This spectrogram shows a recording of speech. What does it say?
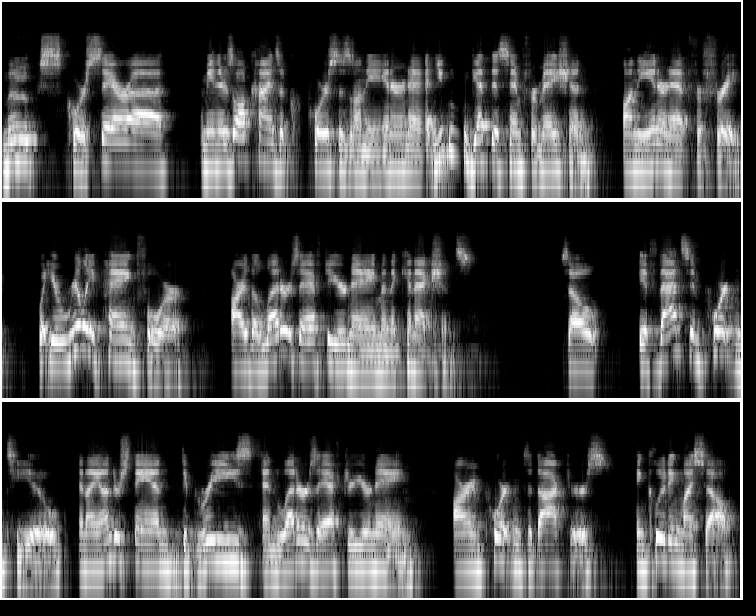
MOOCs, Coursera. I mean, there's all kinds of courses on the internet. You can get this information on the internet for free. What you're really paying for are the letters after your name and the connections. So if that's important to you, and I understand degrees and letters after your name are important to doctors, including myself,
